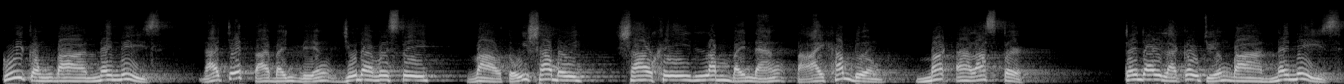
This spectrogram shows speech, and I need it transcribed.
Cuối cùng bà Nennis đã chết tại bệnh viện University vào tuổi 60 sau khi lâm bệnh nặng tại khám đường McAllister. Trên đây là câu chuyện bà Nannies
